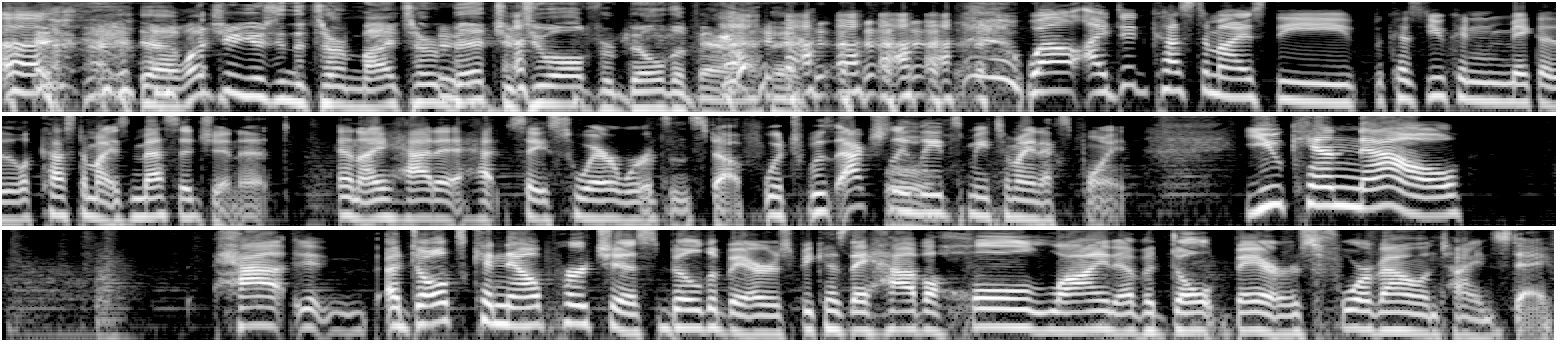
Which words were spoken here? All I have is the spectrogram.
Uh, yeah, once you're using the term "my turn, bitch," you're too old for build a bear. I think. Well, I did customize the because you can make a customized message in it, and I had it had, say swear words and stuff, which was actually Oh. leads me to my next point. You can now. Ha- adults can now purchase Build a Bears because they have a whole line of adult bears for Valentine's Day.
